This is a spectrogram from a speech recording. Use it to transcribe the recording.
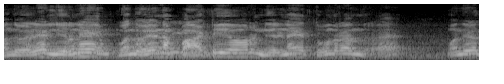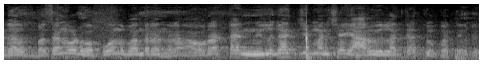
ಒಂದು ವೇಳೆ ನಿರ್ಣಯ ಒಂದು ವೇಳೆ ನಮ್ಮ ಪಾರ್ಟಿಯವರು ನಿರ್ಣಯ ತೊಂದ್ರೆ ಅಂದ್ರೆ ಒಂದು ವೇಳೆ ಗ ಬಸನಗೌಡ ಒಪ್ಕೊಂಡು ಬಂದ್ರಂದ್ರೆ ಅವರಟ್ಟ ನಿಲ್ಗಜ್ಜಿ ಮನುಷ್ಯ ಯಾರೂ ಇಲ್ಲ ಅಂತೇಳಿ ತಿಳ್ಕೊತೀವಿ ರೀ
